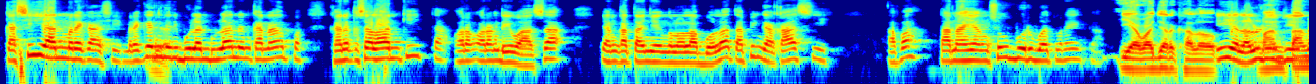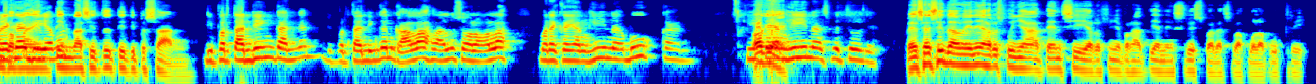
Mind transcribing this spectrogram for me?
kasihan mereka sih. Mereka yang Iya. jadi bulan-bulanan karena apa? Karena kesalahan kita. Orang-orang dewasa yang katanya ngelola bola tapi nggak kasih apa tanah yang subur buat mereka. Iya wajar kalau Iya lalu di, di- mantan mereka pemain di apa? timnas itu titip pesan. dipertandingkan kan, dipertandingkan kalah lalu seolah-olah mereka yang hina, bukan. Kita Oke. yang hina sebetulnya. PSSI dalam ini harus punya atensi, harus punya perhatian yang serius pada sepak bola putri.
